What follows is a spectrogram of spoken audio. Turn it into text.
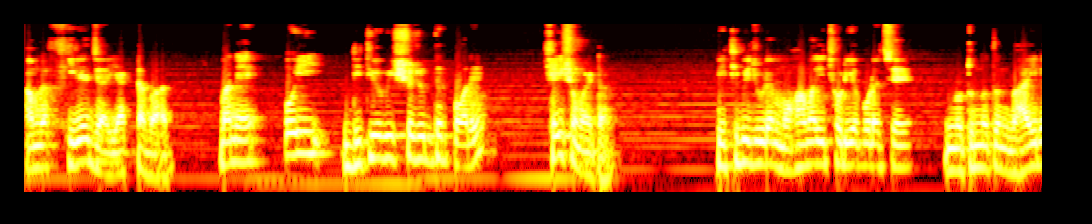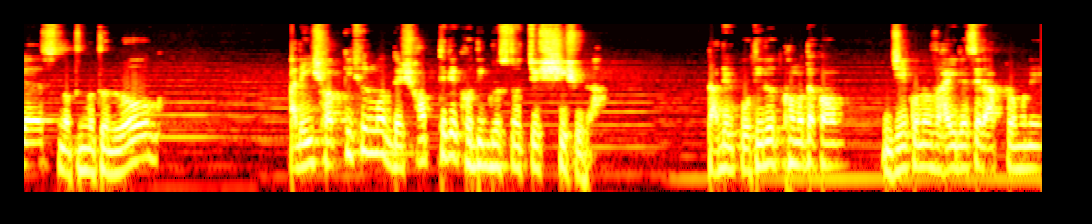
আমরা ফিরে যাই একটা বার মানে ওই দ্বিতীয় বিশ্বযুদ্ধের পরে, সেই সময়টা, পৃথিবী জুড়ে মহামারী ছড়িয়ে পড়েছে, নতুন নতুন ভাইরাস, নতুন নতুন রোগ, আর এই সব কিছুর মধ্যে সব থেকে ক্ষতিগ্রস্ত হচ্ছে শিশুরা। তাদের প্রতিরোধ ক্ষমতা কম যে কোনো ভাইরাসের আক্রমণে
